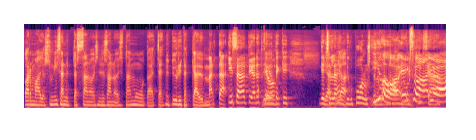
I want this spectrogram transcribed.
varmaan jos sun isä nyt tässä sanoisi, niin se sanoisi jotain muuta. Että et nyt yritäkään ymmärtää isää, tiedätkö, joo. jotenkin niin, että sä lähdet niinku puolustelemaan Joo, Hannun eikö vaan, joo.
